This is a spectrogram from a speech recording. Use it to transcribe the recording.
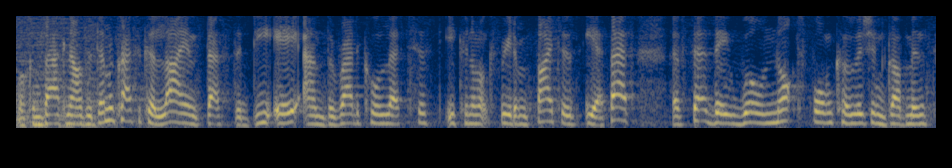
Welcome back. Now, the Democratic Alliance, that's the DA, and the Radical Leftist Economic Freedom Fighters, EFF, have said they will not form coalition governments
